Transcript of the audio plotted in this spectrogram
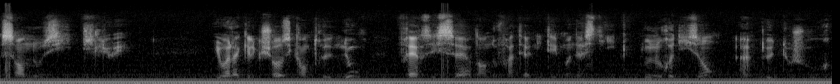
sans nous y diluer. Et voilà quelque chose qu'entre nous, frères et sœurs, dans nos fraternités monastiques, nous nous redisons un peu toujours.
